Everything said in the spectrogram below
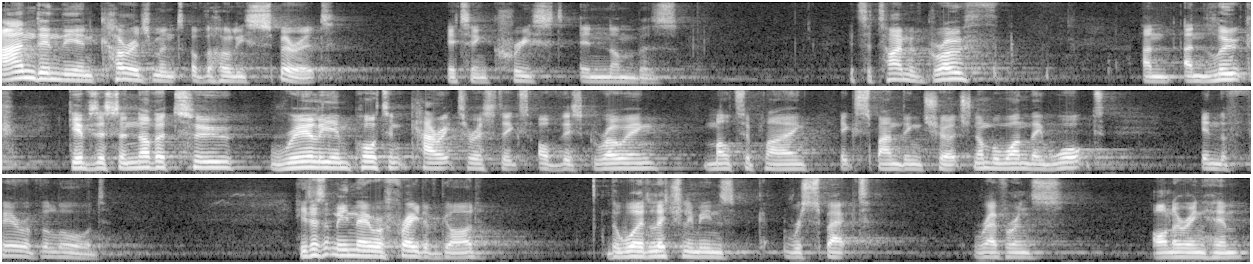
and in the encouragement of the Holy Spirit, it increased in numbers. It's a time of growth, and, and Luke gives us another two really important characteristics of this growing, multiplying, expanding church. Number one, they walked in the fear of the Lord. He doesn't mean they were afraid of God. The word literally means respect reverence, honoring Him.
